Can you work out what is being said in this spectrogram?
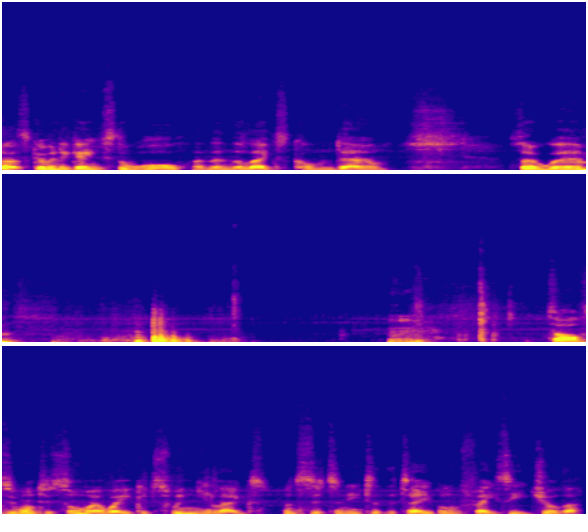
that's going against the wall and then the legs come down so um, So I obviously wanted somewhere where you could swing your legs and sit and eat at the table and face each other.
